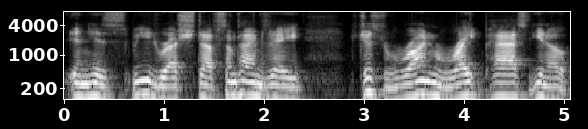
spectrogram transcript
in his speed rush stuff. Sometimes they just run right past, you know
